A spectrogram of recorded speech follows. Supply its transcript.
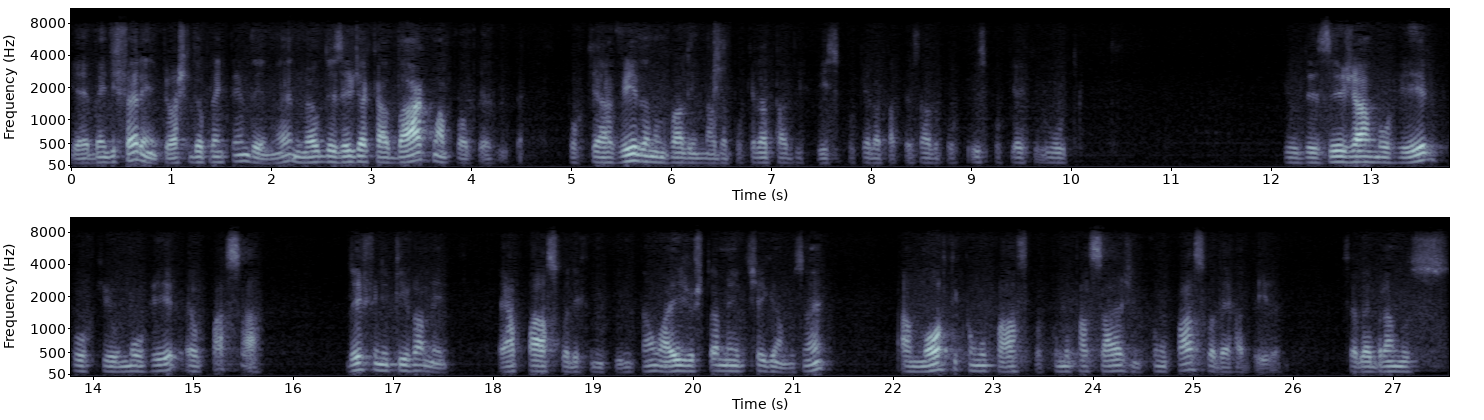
E é bem diferente. Eu acho que deu para entender, não é? Não é o desejo de acabar com a própria vida porque a vida não vale nada, porque ela está difícil, porque ela está pesada, porque isso, porque aquilo outro. E o desejar morrer, porque o morrer é o passar, definitivamente. É a Páscoa definitiva. Então aí justamente chegamos, né? A morte como Páscoa, como passagem, como Páscoa derradeira. Celebramos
